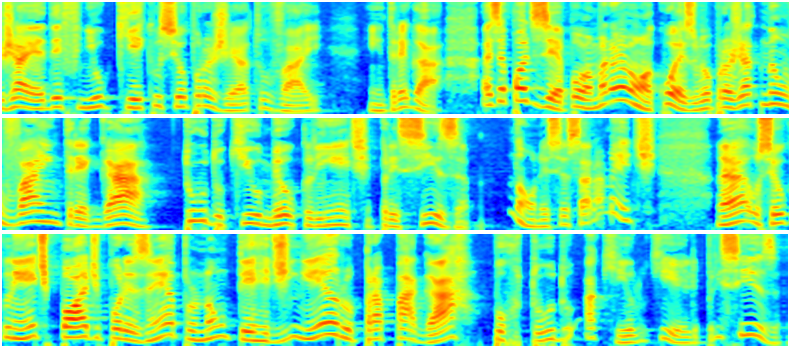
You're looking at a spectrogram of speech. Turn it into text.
já é definir o que, que o seu projeto vai entregar. Aí você pode dizer, pô, mas não é uma coisa, meu projeto não vai entregar tudo que o meu cliente precisa? Não necessariamente. Né? O seu cliente pode, por exemplo, não ter dinheiro para pagar por tudo aquilo que ele precisa.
